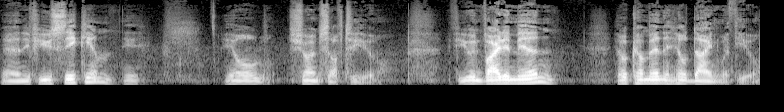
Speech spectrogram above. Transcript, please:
and if you seek Him, he, He'll show Himself to you. If you invite Him in, He'll come in and He'll dine with you.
